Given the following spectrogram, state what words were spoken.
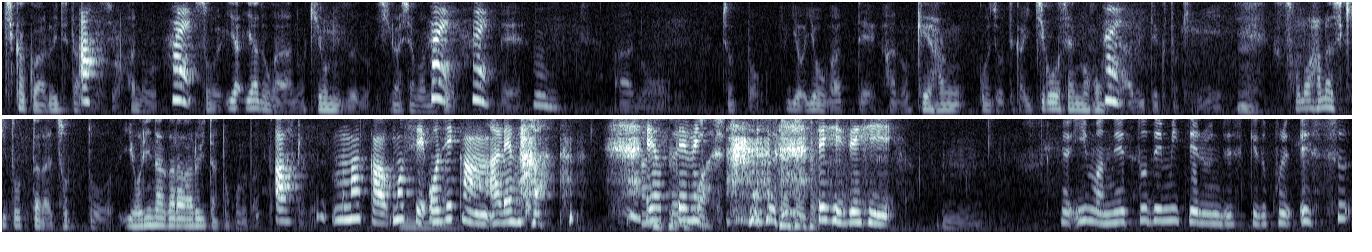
近く歩いてたんですよ。あの、はい。そうや宿があの清水の東山の方で、はいはい。うん。あのちょっとよ用があってあの京阪五条っていうか1号線の方まで歩いていくときに、その話聞いとったらちょっと寄りながら歩いたところだったんですあけど、なんかもしお時間あれば 寄ってみ ぜひぜひ。うん、いや今ネットで見てるんですけどこれえす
